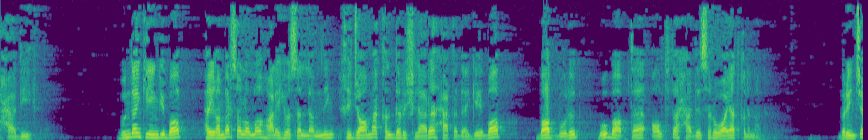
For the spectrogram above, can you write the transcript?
ahadith. bundan keyingi bob payg'ambar sollallohu alayhi vasallamning hijoma qildirishlari haqidagi bob bob bo'lib bu bobda oltita hadis rivoyat qilinadi birinchi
